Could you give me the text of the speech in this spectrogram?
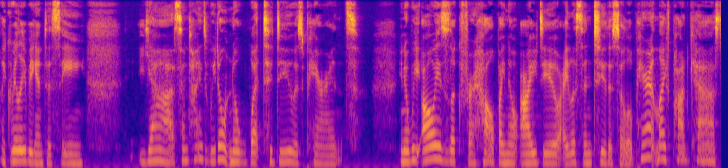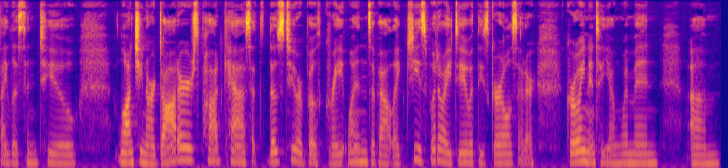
Like really begin to see yeah, sometimes we don't know what to do as parents. You know, we always look for help. I know I do. I listen to the Solo Parent Life podcast. I listen to Launching Our Daughters podcast. That's, those two are both great ones about like, geez, what do I do with these girls that are growing into young women? Um,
